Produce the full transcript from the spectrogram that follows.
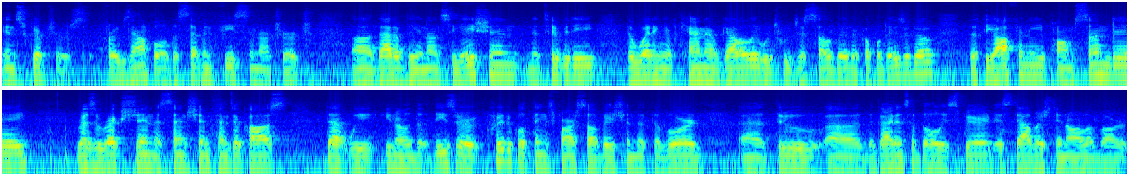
in scriptures. For example, the seven feasts in our church, uh, that of the Annunciation, Nativity, the wedding of Cana of Galilee, which we just celebrated a couple days ago, the Theophany, Palm Sunday, Resurrection, Ascension, Pentecost, that we, you know, th- these are critical things for our salvation that the Lord uh, through uh, the guidance of the Holy Spirit established in all of our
